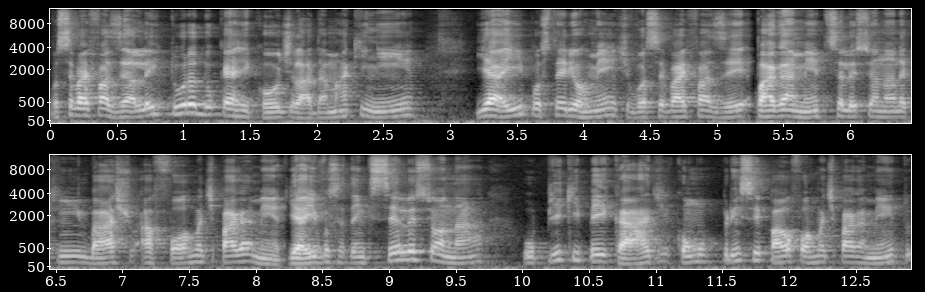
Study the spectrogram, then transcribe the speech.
Você vai fazer a leitura do QR Code lá da maquininha e aí, posteriormente, você vai fazer o pagamento selecionando aqui embaixo a forma de pagamento. E aí você tem que selecionar o PicPay Card como principal forma de pagamento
